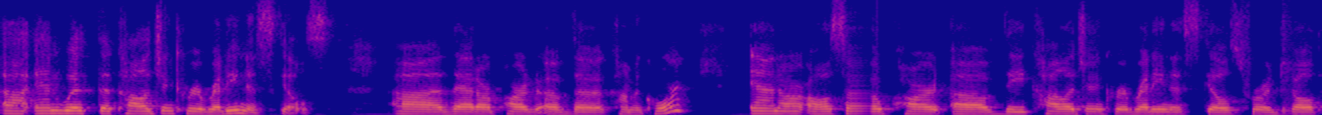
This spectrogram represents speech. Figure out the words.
uh, and with the college and career readiness skills uh, that are part of the Common Core and are also part of the college and career readiness skills for adult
